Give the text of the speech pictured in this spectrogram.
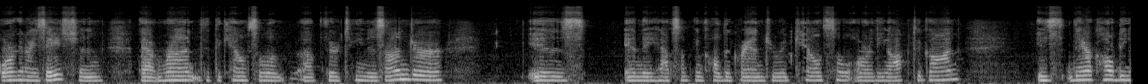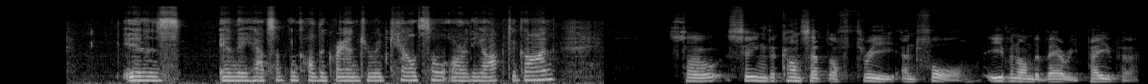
organization that run, that the Council of, of 13 is under, is, and they have something called the Grand Druid Council or the Octagon, is, they're called the, is, and they have something called the Grand Druid Council or the Octagon. So, seeing the concept of three and four, even on the very paper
